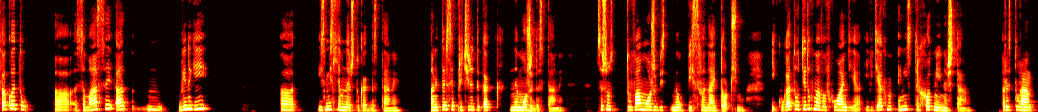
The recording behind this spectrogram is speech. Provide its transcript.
това, което а, сама се, а, винаги а, измислям нещо как да стане, а не търся причината как не може да стане. Всъщност това може би ме описва най-точно. И когато отидохме в Холандия и видяхме едни страхотни неща, ресторант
